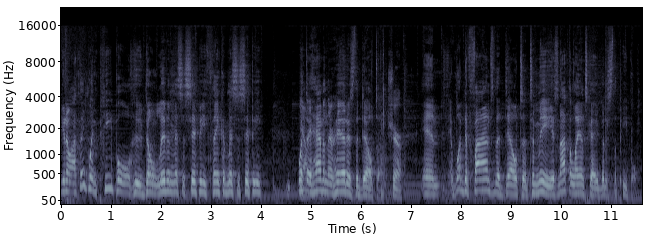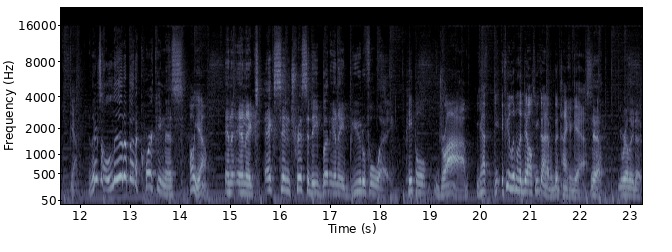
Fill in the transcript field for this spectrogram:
You know, I think when people who don't live in Mississippi think of Mississippi, what Yeah. they have in their head is the Delta. Sure. And what defines the Delta to me is not the landscape, but it's the people. Yeah. And there's a little bit of quirkiness Oh yeah. and, and ex- eccentricity, but in a beautiful way. People drive. You have if you live in the Delta, you got to have a good tank of gas. Yeah, you really do.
